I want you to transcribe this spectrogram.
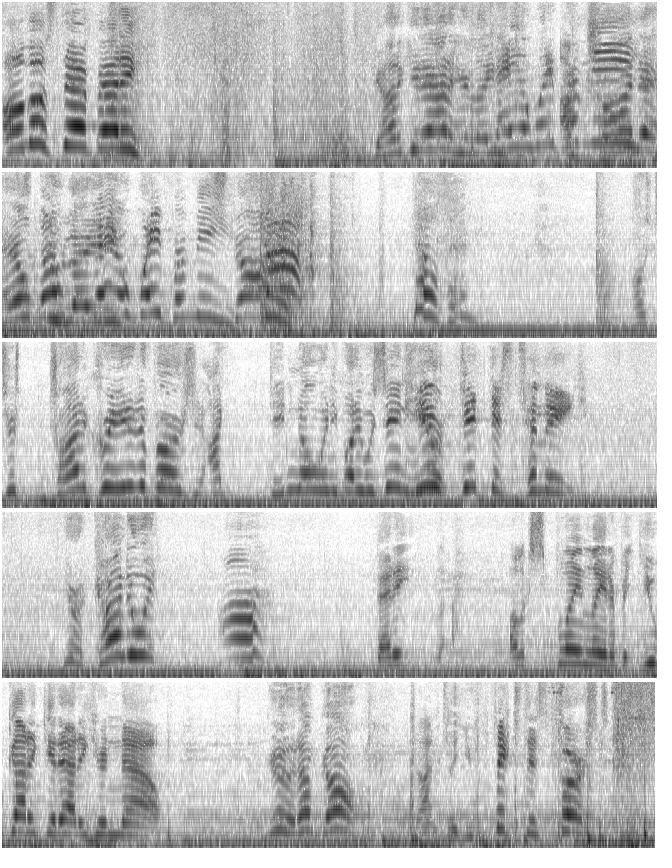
Almost there, Betty! You gotta get out of here, lady! Stay away from I'm me! trying to help no, you, lady! stay away from me! Stop! Delsin! I was just trying to create a diversion. I didn't know anybody was in here. You did this to me! You're a conduit? Uh, Betty, I'll explain later, but you gotta get out of here now! Good, I'm gone. Not until you fix this first!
